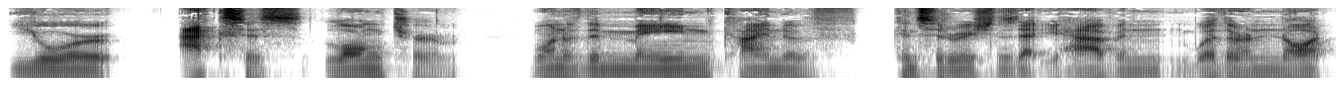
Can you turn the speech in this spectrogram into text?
your access long term one of the main kind of considerations that you have in whether or not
